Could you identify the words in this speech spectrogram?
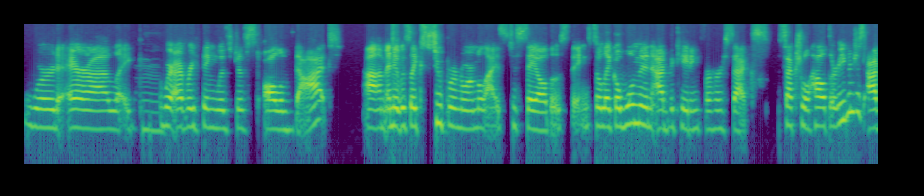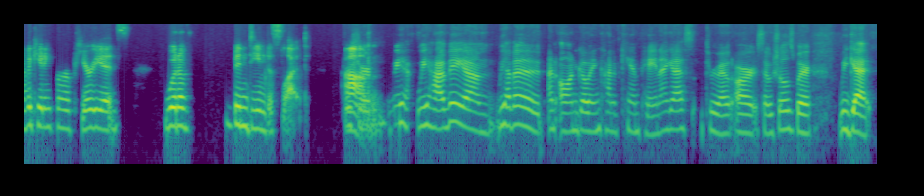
word era like mm. where everything was just all of that. Um, and it was like super normalized to say all those things. So like a woman advocating for her sex sexual health or even just advocating for her periods would have been deemed a slut for um, sure. We we have a um we have a an ongoing kind of campaign, I guess, throughout our socials where we get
